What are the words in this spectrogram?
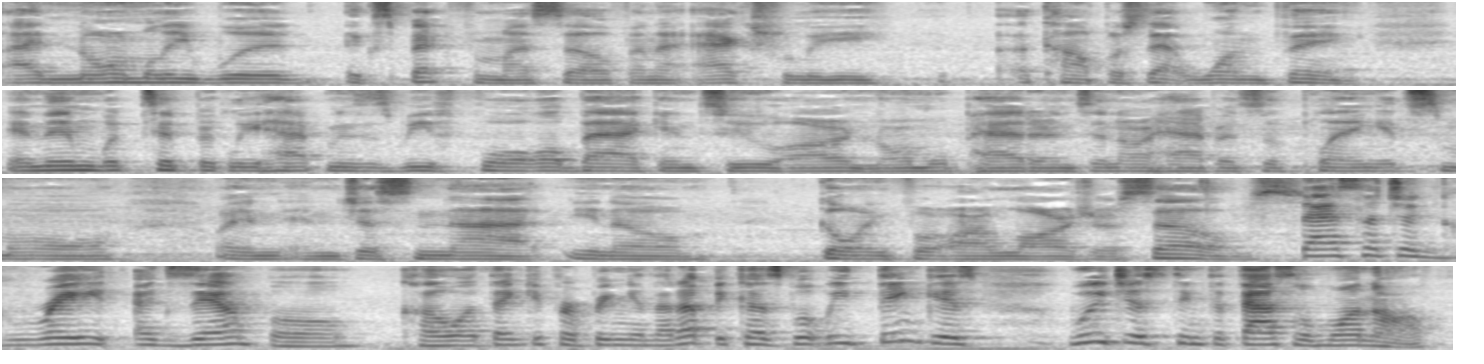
I normally would expect from myself and I actually accomplished that one thing. And then what typically happens is we fall back into our normal patterns and our habits of playing it small and, and just not, you know, going for our larger selves. That's such a great example, Koa. Thank you for bringing that up because what we think is we just think that that's a one off.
